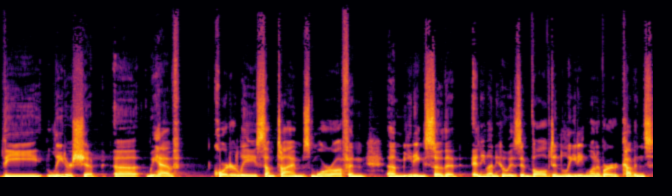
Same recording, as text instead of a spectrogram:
the leadership, uh, we have quarterly, sometimes more often, uh, meetings so that anyone who is involved in leading one of our covens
